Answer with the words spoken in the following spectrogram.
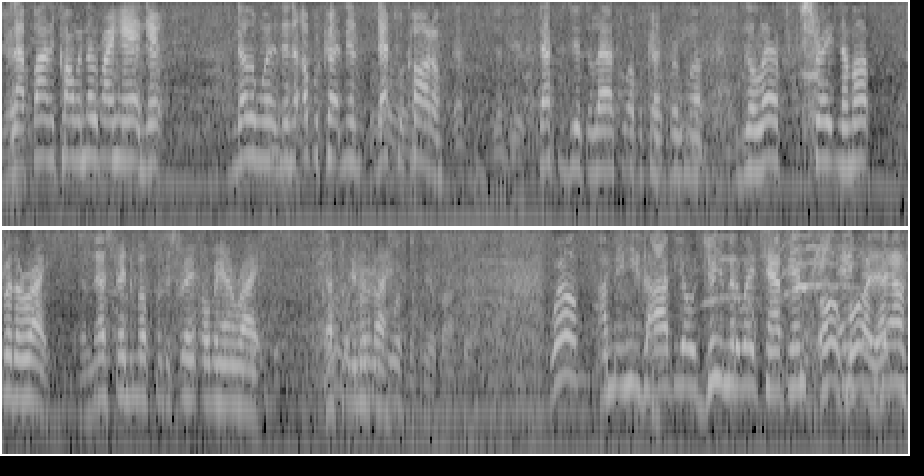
Yeah. And I finally caught him another right hand. And then another one, and then the uppercut, and then that's what caught him. That's what did the last uppercut, bring him up. The left straighten him up for the right. The left straighten him up for the straight overhand right. That's what, what like. Well, I mean, he's the IBO junior middleweight champion. Oh boy, that's, down,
